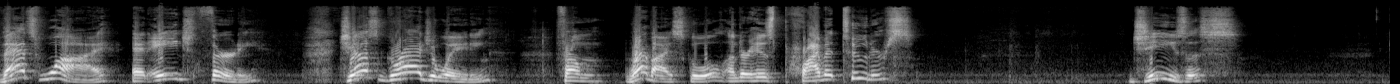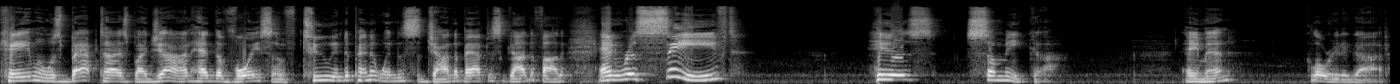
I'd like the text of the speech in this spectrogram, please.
That's why at age 30, just graduating from rabbi school under his private tutors, Jesus came and was baptized by John, had the voice of two independent witnesses, John the Baptist, God the Father, and received his samika. Amen. Glory to God.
